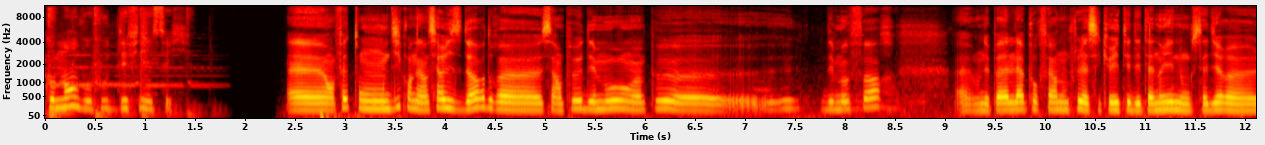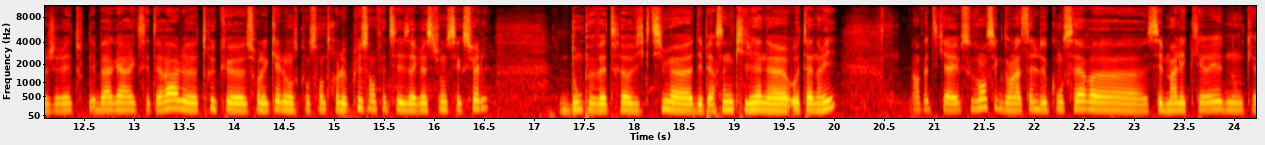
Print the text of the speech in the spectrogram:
Comment vous vous définissez? Euh, en fait, on dit qu'on est un service d'ordre. euh, c'est un peu des mots, un peu euh, des mots forts. Euh, on n'est pas là pour faire non plus la sécurité des tanneries, donc c'est-à-dire euh, gérer toutes les bagarres, etc. Le truc euh, sur lequel on se concentre le plus, en fait, c'est les agressions sexuelles dont peuvent être victimes des personnes qui viennent aux tanneries. En fait, ce qui arrive souvent, c'est que dans la salle de concert, c'est mal éclairé, donc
